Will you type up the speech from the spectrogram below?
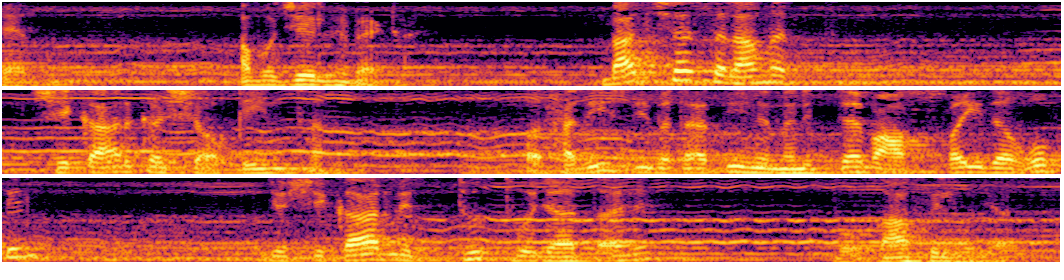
خیر ہو۔ اب وہ جیل میں بیٹھا ہے۔ بادشاہ سلامت، شکار کا شوقین تھا۔ اور حدیث بھی بتاتی ہے، من اتبع الصید غفل، جو شکار میں دھت ہو جاتا ہے، وہ غافل ہو جاتا ہے۔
